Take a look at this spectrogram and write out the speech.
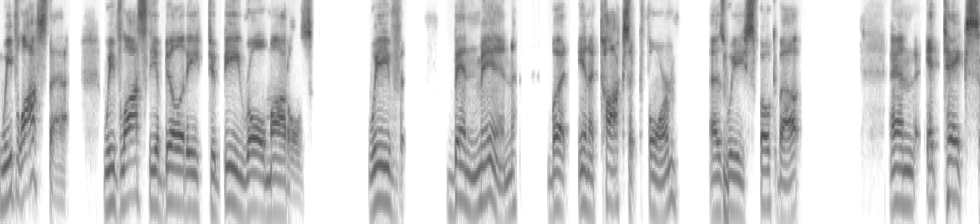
we've lost that we've lost the ability to be role models we've been men but in a toxic form as mm-hmm. we spoke about and it takes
